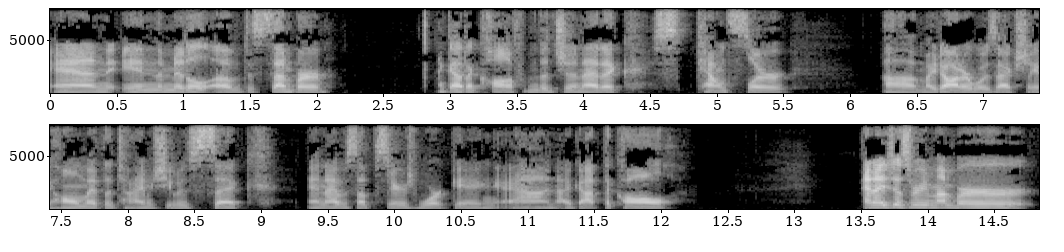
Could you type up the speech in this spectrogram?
and in the middle of December, I got a call from the genetic counselor. Uh, my daughter was actually home at the time; she was sick, and I was upstairs working, and I got the call. And I just remember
